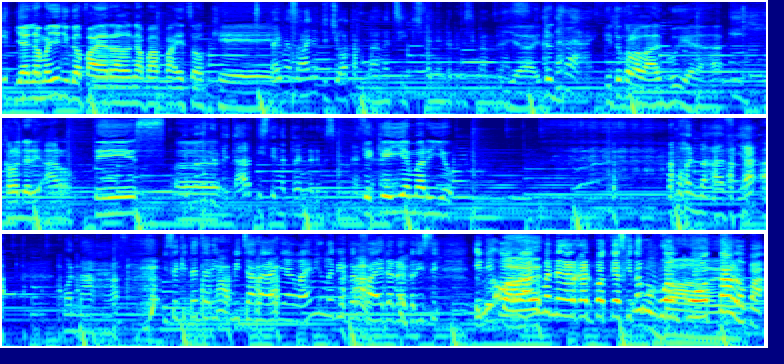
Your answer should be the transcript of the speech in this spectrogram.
Itu. Ya namanya juga viral, nggak apa-apa, it's okay. Tapi masalahnya cuci otak banget sih itu sepanjang 2019. Ya itu Apa lagi? itu kalau lagu ya. Kalau dari artis Emang ada eh, berita artis yang ngetren 2019 ya? KKY Mario. Mohon maaf ya Mohon maaf Bisa kita cari pembicaraan yang lain yang lebih berfaedah dan berisi Ini Bye. orang mendengarkan podcast kita membuang kuota loh pak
